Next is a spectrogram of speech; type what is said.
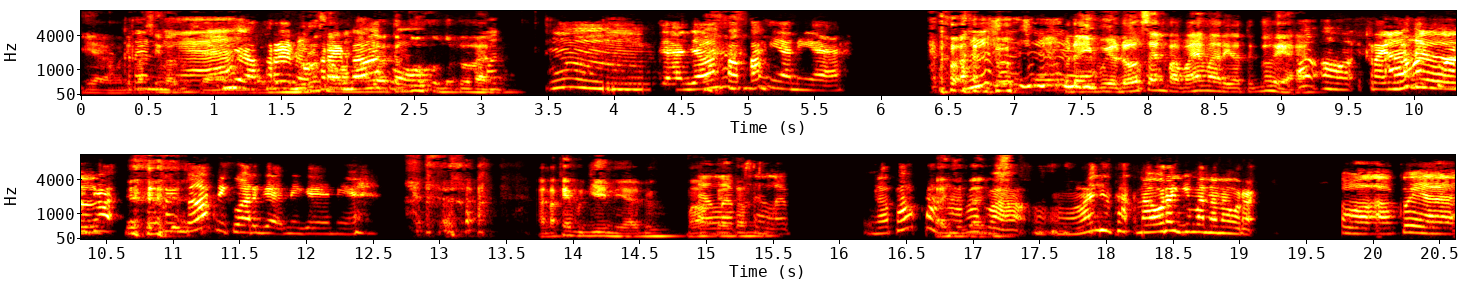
ya, motivasi keren bagus ya, ya. Iya, keren keren banget loh. kebetulan. Hmm, jangan-jangan papanya nih ya. Waduh, udah ibu ya dosen, papanya Mario Teguh ya. Oh, oh keren aduh. banget keluarga. Keren banget nih keluarga nih kayaknya. Anaknya begini, aduh. Maaf seleb, ya tante. Seleb. Gak apa-apa, gak apa-apa. Lanjut, Naura gimana Naura? Oh, aku ya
